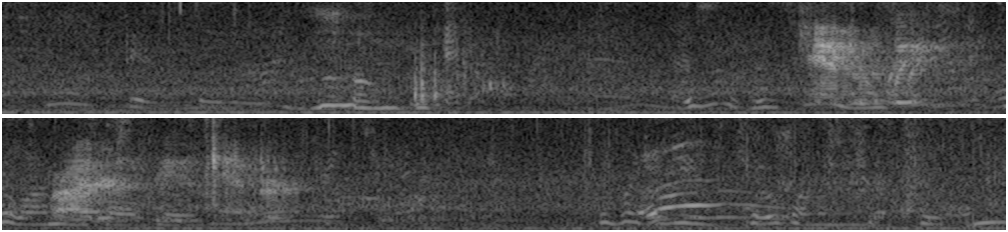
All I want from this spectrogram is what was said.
This is this is Canter, please. Riders, please canter. Because like if you choke on them, you chewing.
